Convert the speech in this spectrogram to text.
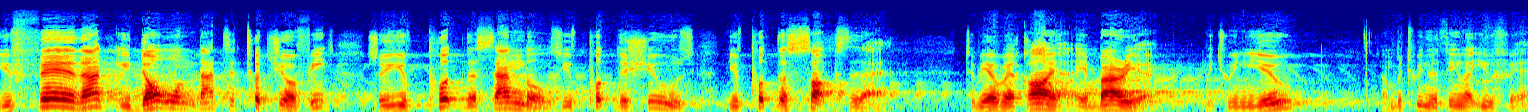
You fear that, you don't want that to touch your feet, so you've put the sandals, you've put the shoes, you've put the socks there to be a wiqaya, a barrier between you and between the thing that you fear,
